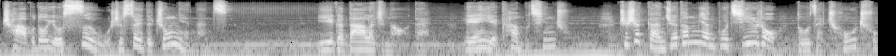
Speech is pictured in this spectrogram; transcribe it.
差不多有四五十岁的中年男子，一个耷拉着脑袋。脸也看不清楚，只是感觉他面部肌肉都在抽搐。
